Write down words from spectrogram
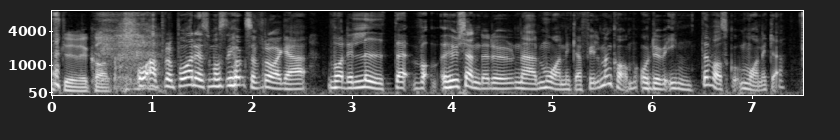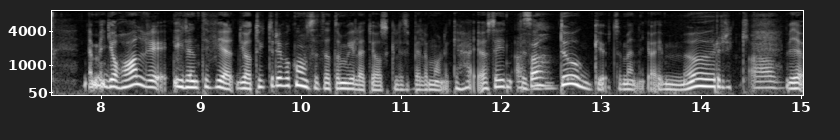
Skriver Karl. Och apropå det så måste jag också fråga, var det lite, hur kände du när Monica-filmen kom och du inte var Monica? Nej, men jag har aldrig identifierat, jag tyckte det var konstigt att de ville att jag skulle spela Monica här. Jag ser inte Alltså? ett dugg ut som henne. Jag är mörk, Ja. vi,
